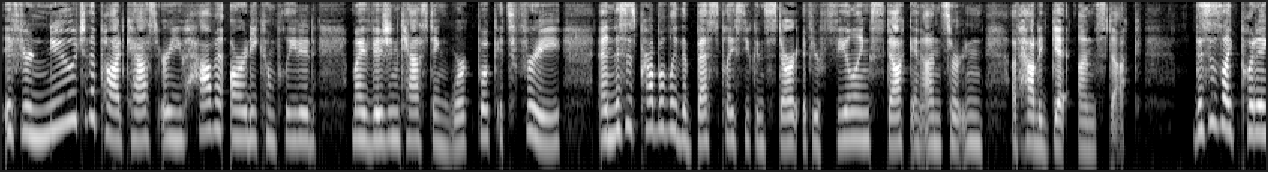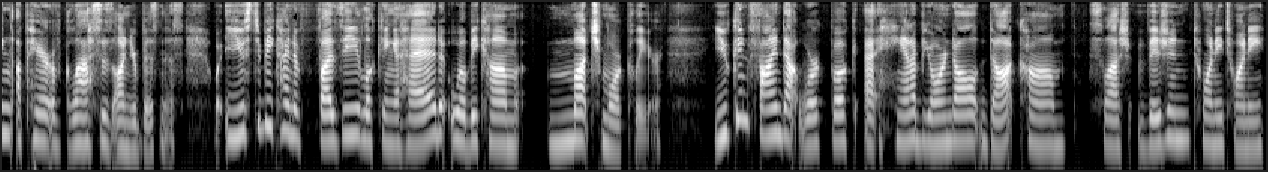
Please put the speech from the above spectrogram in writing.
If you're new to the podcast or you haven't already completed my vision casting workbook, it's free. And this is probably the best place you can start if you're feeling stuck and uncertain of how to get unstuck. This is like putting a pair of glasses on your business. What used to be kind of fuzzy looking ahead will become much more clear. You can find that workbook at hannahbjorndal.com slash vision 2020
